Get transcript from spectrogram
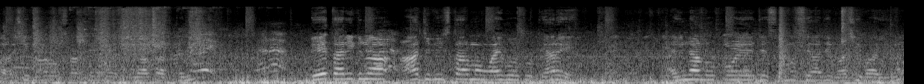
માછીમારો સાથે બે તારીખના આ જ વિસ્તારમાં હું આવ્યો હતો ત્યારે અહીંના લોકોએ જે સમસ્યા છે માછીમારીની,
